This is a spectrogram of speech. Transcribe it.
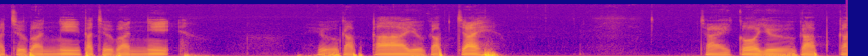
ปัจจุบันนี้ ปัจจุบันนี้ อยู่กับกายอยู่กับใจ ใจก็อยู่กับก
